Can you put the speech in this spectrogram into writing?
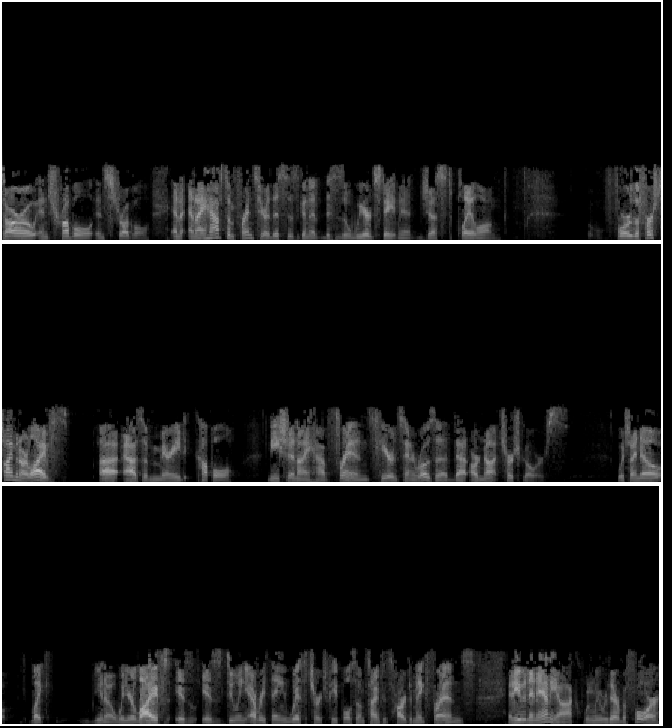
sorrow and trouble and struggle. And, and I have some friends here. This is gonna, this is a weird statement. Just play along. For the first time in our lives, uh, as a married couple, Nisha and I have friends here in Santa Rosa that are not churchgoers, which I know, like, you know, when your life is is doing everything with church people, sometimes it's hard to make friends and even in Antioch, when we were there before,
